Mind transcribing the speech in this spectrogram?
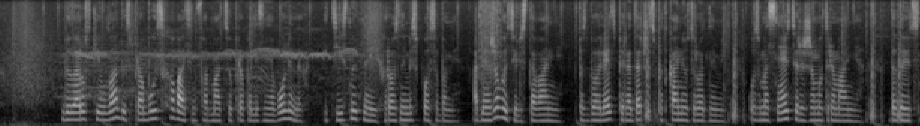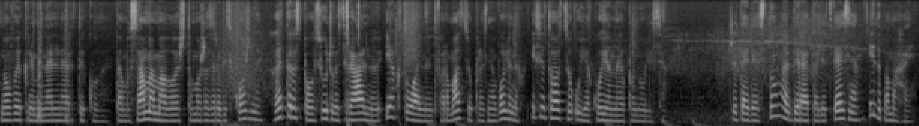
Беларускія ўлады спрабуюць схаваць інфармацыю пра палізняволеных і ціснуць на іх рознымі спосабамі. Абмяжоўваюць ліставанні, пазбаўляюць перадачы спатканняў з роднымі, узмацняюць рэжым утрымання, дадаюць новыя крымінальныя артыкулы. Таму самае малое, што можа зрабіць кожны, гэта распаўсюджваць рэальную і актуальную інфармацыю пра зняволеных і сітуацыю, у якой яны апынуліся. Чытай вясну, абірай палітвязня і дапамагай.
